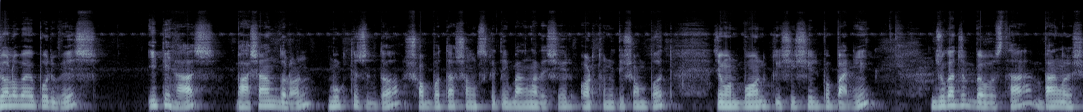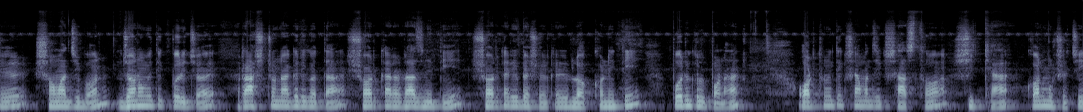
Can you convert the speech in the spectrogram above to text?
জলবায়ু পরিবেশ, ইতিহাস ভাষা আন্দোলন, মুক্তিযুদ্ধ, সভ্যতা, সংস্কৃতি, বাংলাদেশের অর্থনীতি সম্পদ, যেমন বন, কৃষি, শিল্প, পানি, যোগাযোগ ব্যবস্থা, বাংলাদেশের সমাজ জীবন জনমিতিক পরিচয়, রাষ্ট্র নাগরিকতা, সরকার রাজনীতি, সরকারি বেসরকারি লক্ষ্যনীতি, পরিকল্পনা, অর্থনৈতিক, সামাজিক স্বাস্থ্য, শিক্ষা, কর্মসূচি,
